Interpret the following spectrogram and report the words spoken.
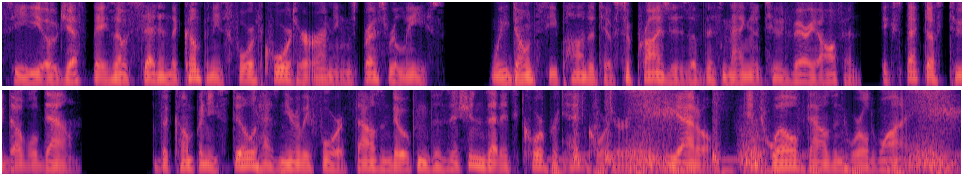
CEO Jeff Bezos said in the company's fourth quarter earnings press release. We don't see positive surprises of this magnitude very often, expect us to double down. The company still has nearly 4,000 open positions at its corporate headquarters in Seattle, and 12,000 worldwide.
